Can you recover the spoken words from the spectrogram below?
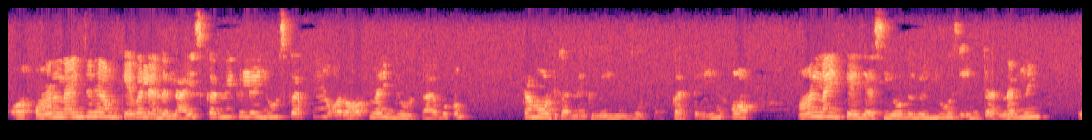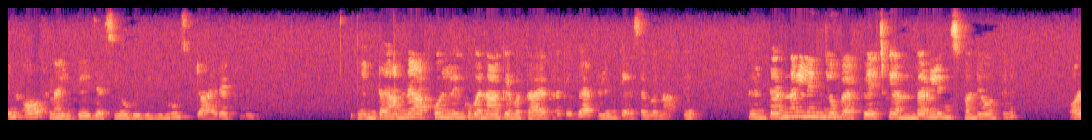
और ऑनलाइन जो है, हम केवल एनालाइज करने के लिए यूज़ करते हैं और ऑफलाइन जो होता है, वो हम प्रमोट करने के लिए यूज़ होता है, करते हैं। In off online page S we will use internal link in offline page S we will use direct link inter हमने आपको लिंक बना के बताया था कि वेब लिंक कैसे बनाते तो इंटरनल लिंक जो वेब पेज के अंदर लिंक्स बने होते हैं और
